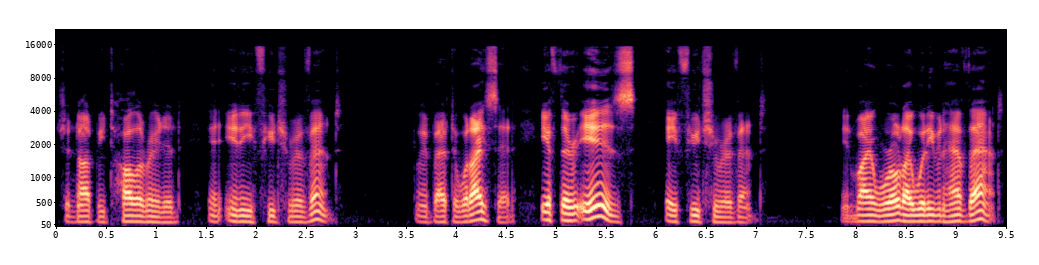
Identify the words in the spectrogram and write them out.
should not be tolerated in any future event. Going back to what I said, if there is a future event, in my world, I wouldn't even have that.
